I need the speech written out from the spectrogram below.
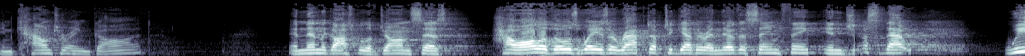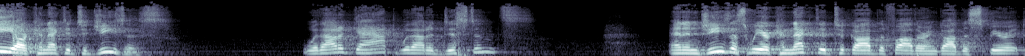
encountering God. And then the Gospel of John says how all of those ways are wrapped up together and they're the same thing in just that way. We are connected to Jesus without a gap, without a distance. And in Jesus, we are connected to God the Father and God the Spirit.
